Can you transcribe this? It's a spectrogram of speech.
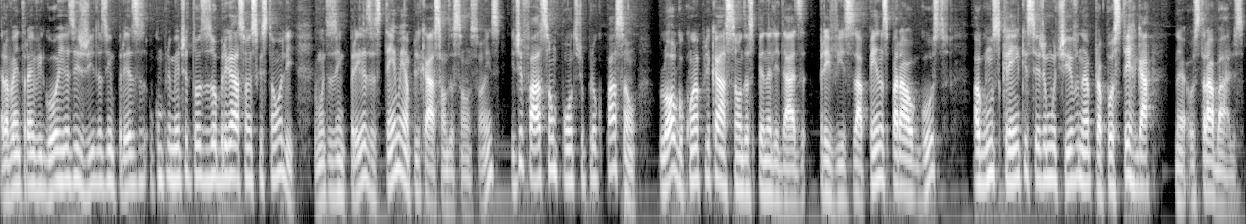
ela vai entrar em vigor e exigir das empresas o cumprimento de todas as obrigações que estão ali. Muitas empresas temem a aplicação das sanções e, de fato, são pontos de preocupação. Logo, com a aplicação das penalidades previstas apenas para agosto, alguns creem que seja motivo né, para postergar né, os trabalhos.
